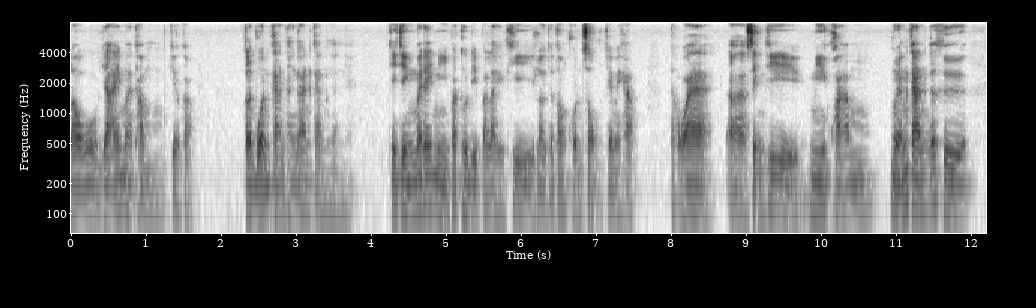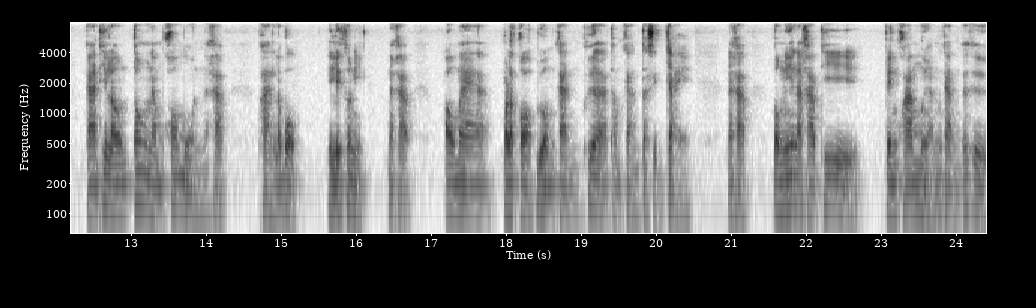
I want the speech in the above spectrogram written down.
เราย้ายมาทำเกี่ยวกับกระบวนการทางด้านการเงินเนี่ยจริงๆ ไม่ได้มีวัตถุดิบอะไรที่เราจะต้องขนส่งใช่ไหมครับ แต่ว่าสิ่งที่มีความเหมือนกันก็คือ การที่เราต้องนำข้อมูลนะครับ ผ่านระบบอิเล็กทรอนิกส์นะครับ เอามาประกอบรวมกันเพื่อทำการตัดสินใจนะครับ ตรงนี้แหละครับที่เป็นความเหมือนกันก็คือ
